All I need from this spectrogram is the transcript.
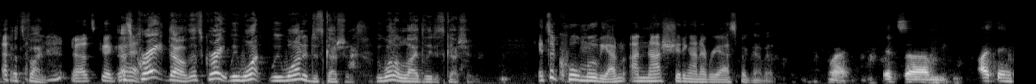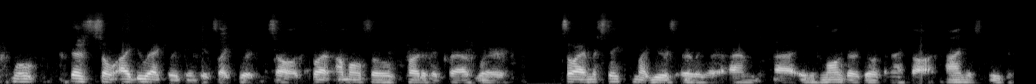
That's fine. No, that's good. Go That's ahead. great, though. That's great. We want we want a discussion. We want a lively discussion. It's a cool movie. I'm I'm not shitting on every aspect of it. Right. It's um. I think well, there's so I do actually think it's like good and solid, but I'm also part of the crowd where. So I mistaken my years earlier. I'm. Uh, it was longer ago than I thought. Time is fleeting.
